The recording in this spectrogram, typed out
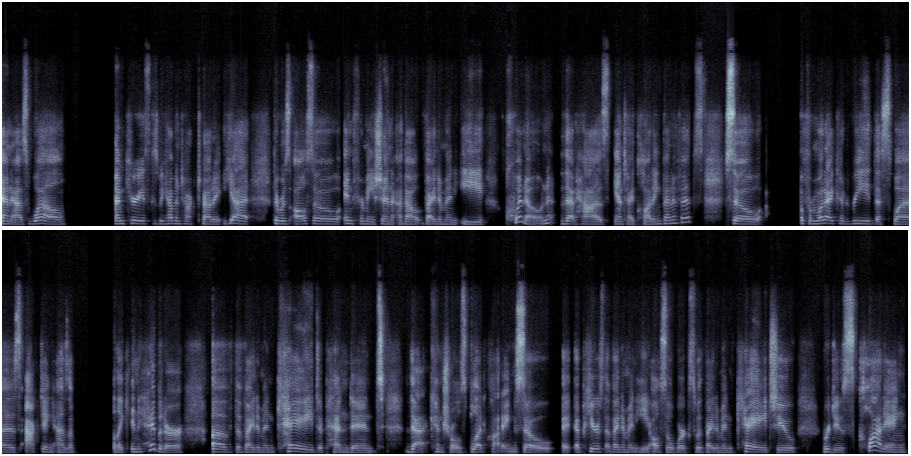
And as well, I'm curious because we haven't talked about it yet. There was also information about vitamin E quinone that has anti clotting benefits. So, from what I could read, this was acting as a like inhibitor of the vitamin K dependent that controls blood clotting. So it appears that vitamin E also works with vitamin K to reduce clotting.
